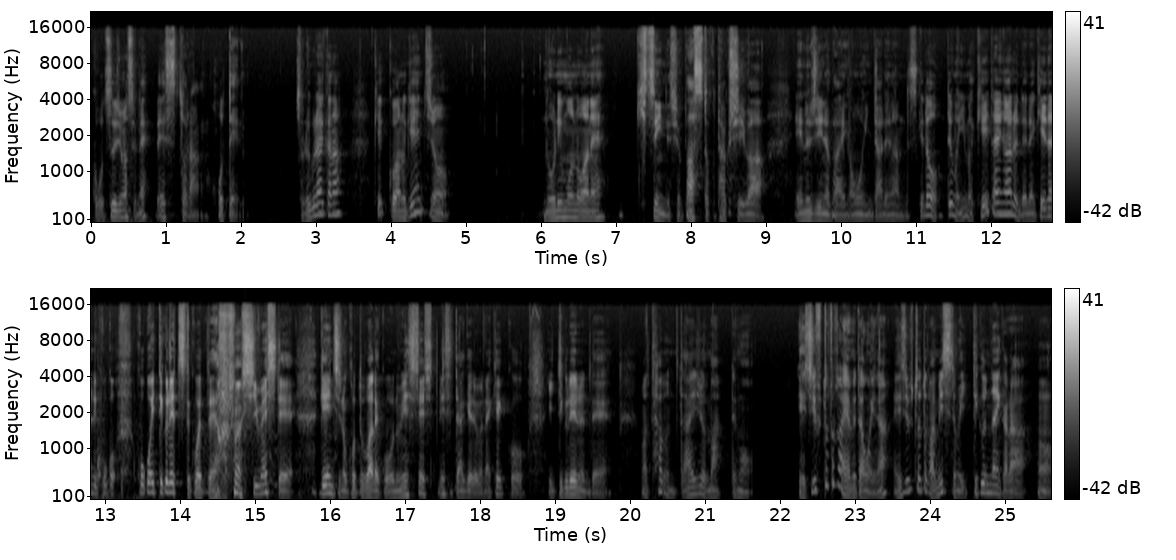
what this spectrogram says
構通じますよね。レストラン、ホテル。それぐらいかな。結構あの現地の乗り物はね、きついんですよ。バスとかタクシーは NG の場合が多いんであれなんですけど、でも今携帯があるんでね、携帯にここ、ここ行ってくれっつってこうやって示して、現地の言葉でこう見せ見せてあげればね、結構言ってくれるんで、まあ多分大丈夫。まあでも、エジプトとかはやめた方がいいな。エジプトとか見せても行ってくんないから、うん、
